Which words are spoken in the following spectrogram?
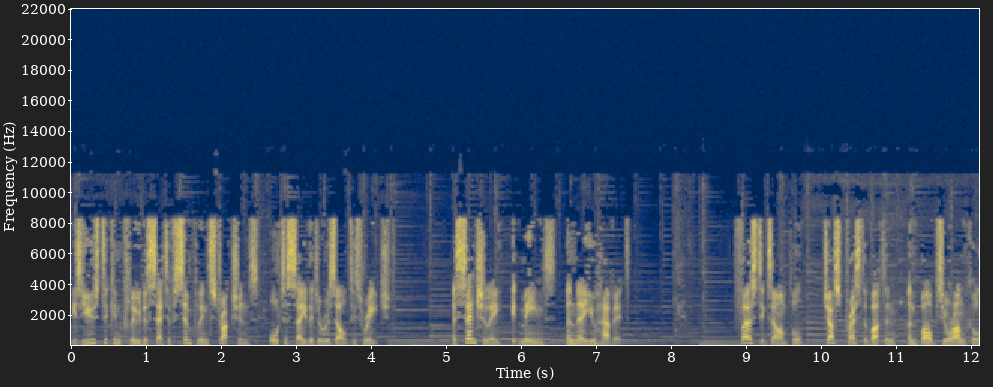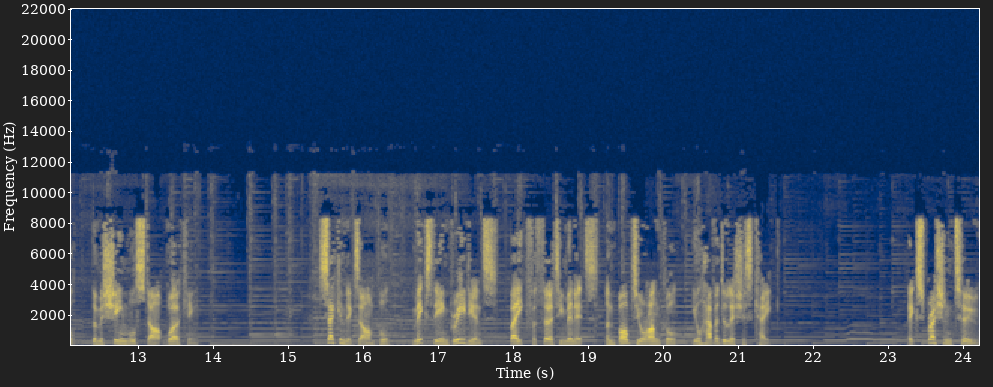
is used to conclude a set of simple instructions, or to say that a result is reached. Essentially, it means, and there you have it. First example, just press the button, and Bob's your uncle, the machine will start working. Second example, mix the ingredients, bake for 30 minutes, and Bob's your uncle, you'll have a delicious cake. Expression 2.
